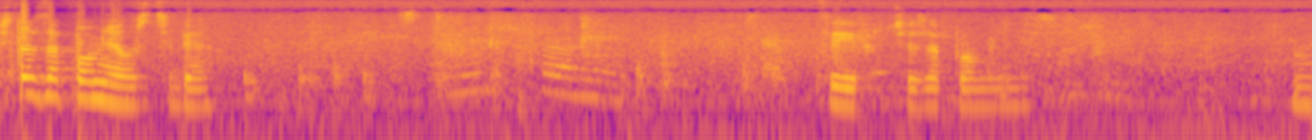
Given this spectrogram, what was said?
Что запомнилось тебе? Цифры. Цифры запомнились. Угу.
